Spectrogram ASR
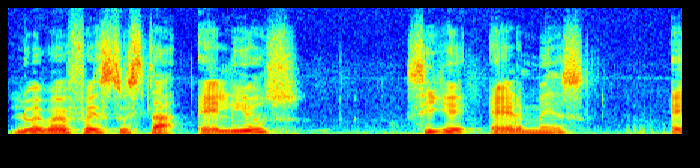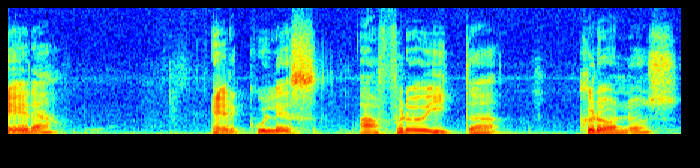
Luego de Hefesto está Helios, sigue Hermes, Hera, Hércules, Afrodita, Cronos.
